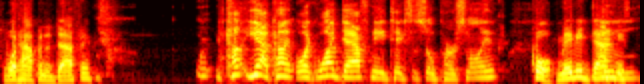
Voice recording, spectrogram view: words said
What happened to Daphne? Yeah, kind like why Daphne takes it so personally. Cool. Maybe Daphne's And-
